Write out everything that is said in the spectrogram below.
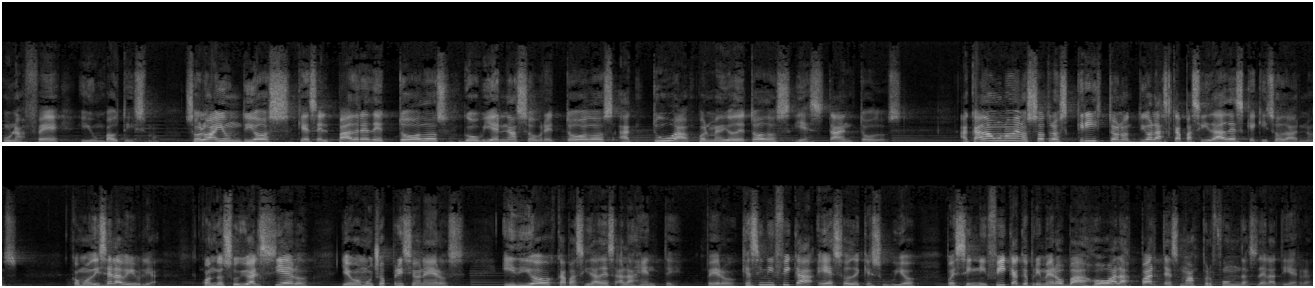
una fe y un bautismo. Solo hay un Dios que es el Padre de todos, gobierna sobre todos, actúa por medio de todos y está en todos. A cada uno de nosotros Cristo nos dio las capacidades que quiso darnos. Como dice la Biblia, cuando subió al cielo llevó muchos prisioneros y dio capacidades a la gente. Pero, ¿qué significa eso de que subió? Pues significa que primero bajó a las partes más profundas de la tierra.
